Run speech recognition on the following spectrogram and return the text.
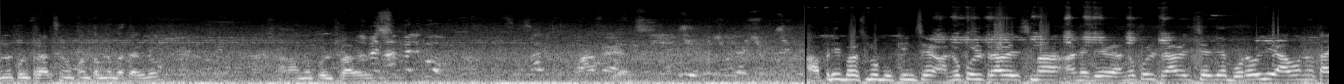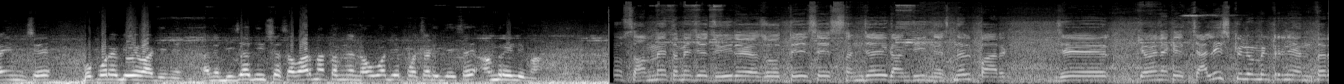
અનુકૂળ ટ્રાવેલ્સનું પણ તમને બતાવી દઉં. અનુકૂળ ટ્રાવેલ્સ આપણી બસનું બુકિંગ છે અનુકૂળ ટ્રાવેલ્સમાં અને જે અનુકૂળ ટ્રાવેલ્સ છે જે બોરવલી આવવાનો ટાઈમ છે બપોરે બે વાગીને અને બીજા દિવસે સવારમાં તમને નવ વાગે પહોંચાડી દેશે અમરેલીમાં. સામે તમે જે જોઈ રહ્યા છો તે છે સંજય ગાંધી નેશનલ પાર્ક. જે કહેવાય ને કે ચાલીસ કિલોમીટરની અંતર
